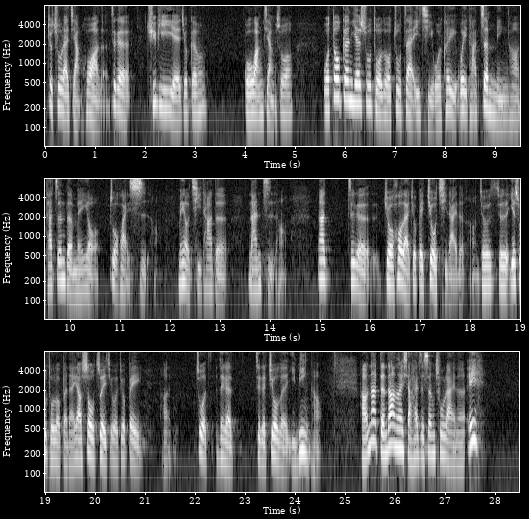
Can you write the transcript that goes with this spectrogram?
就出来讲话了。这个瞿皮爷就跟。国王讲说：“我都跟耶稣陀罗住在一起，我可以为他证明哈，他真的没有做坏事哈，没有其他的男子哈。那这个就后来就被救起来的啊，就就是耶稣陀罗本来要受罪，结果就被啊做那个这个救了一命哈。好，那等到呢小孩子生出来呢，哎，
